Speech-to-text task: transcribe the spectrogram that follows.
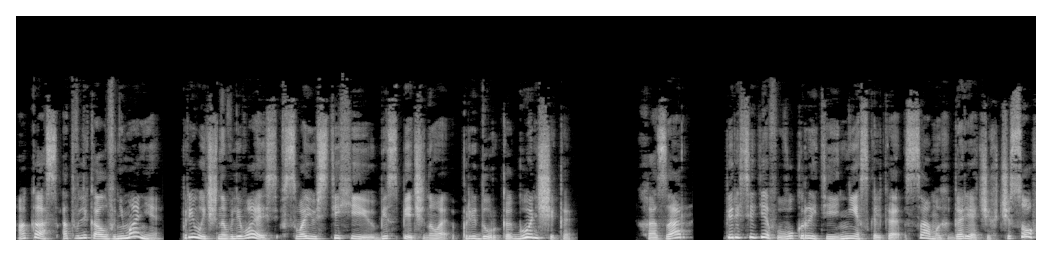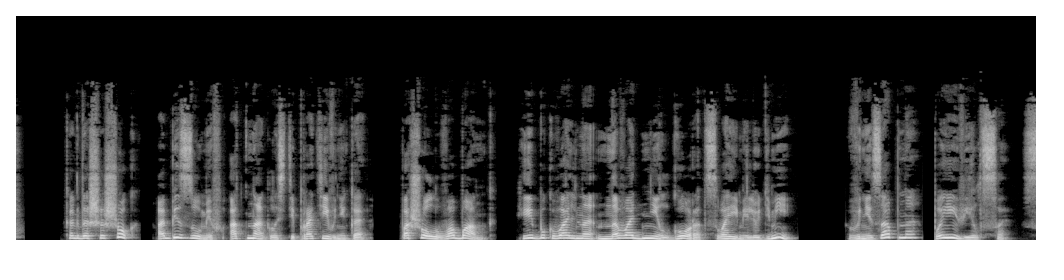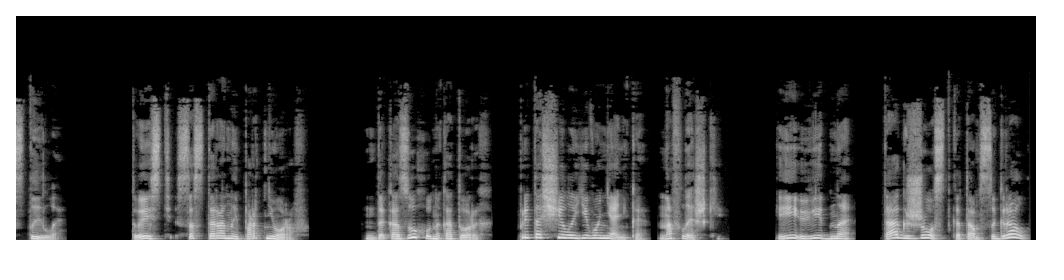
Акас отвлекал внимание, привычно вливаясь в свою стихию беспечного придурка-гонщика. Хазар, пересидев в укрытии несколько самых горячих часов, когда Шишок, обезумев от наглости противника, пошел в банк и буквально наводнил город своими людьми, внезапно появился с тыла то есть со стороны партнеров, доказуху на которых притащила его нянька на флешке. И, видно, так жестко там сыграл,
